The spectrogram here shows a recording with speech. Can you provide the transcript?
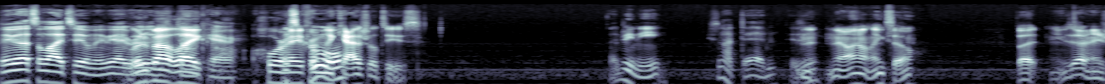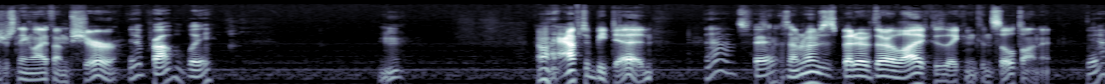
maybe that's a lie too. Maybe I really what about just like don't care. Jorge from the. Casualties? That'd be neat. He's not dead, is he? No, I don't think so. But he's had an interesting life, I'm sure. Yeah, probably. Hmm. They don't have to be dead. Yeah, that's fair. Sometimes it's better if they're alive because they can consult on it. Yeah.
